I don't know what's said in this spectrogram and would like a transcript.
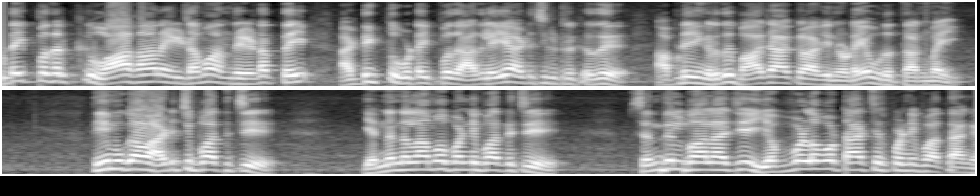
உடைப்பதற்கு வாகான இடமோ அந்த இடத்தை அடித்து உடைப்பது அதிலேயே அடிச்சுக்கிட்டு இருக்குது. அப்படிங்கிறது பாஜகவினுடைய ஒரு தன்மை. திமுகவை அடித்து பார்த்துச்சு. என்னென்னலாமோ பண்ணி பார்த்துச்சு. செந்தில் பாலாஜி எவ்வளவோ டார்ச்சர் பண்ணி பார்த்தாங்க.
